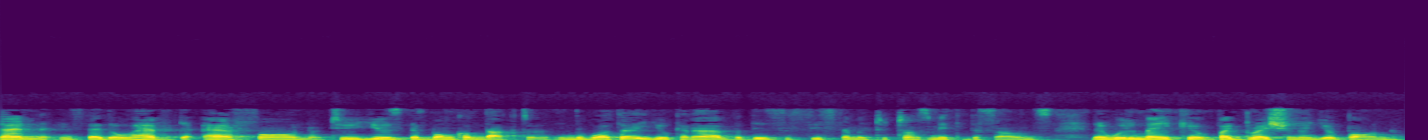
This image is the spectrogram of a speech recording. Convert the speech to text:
Then instead of have the earphone to use the bone conductor in the water, you can have this system to transmit the sounds that will make a vibration on your bone.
